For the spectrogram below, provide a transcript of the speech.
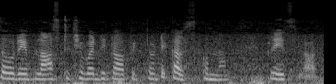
సో రేపు లాస్ట్ చివరిది టాపిక్ తోటి కలుసుకుందాం. ప్రైజ్ లాడ్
